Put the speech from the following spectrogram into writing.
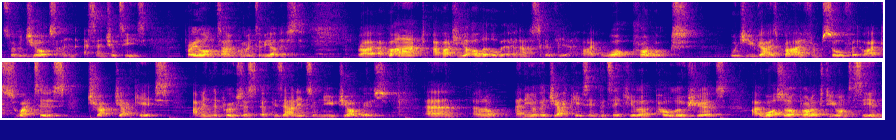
swimming shorts and essential tees, pretty long time coming to be honest. Right, I've got an I've actually got a little bit of an ask of you. Like, what products would you guys buy from Sulfit? Like sweaters, track jackets. I'm in the process of designing some new joggers. Um, I don't know any other jackets in particular, polo shirts. Like, what sort of products do you want to see? And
